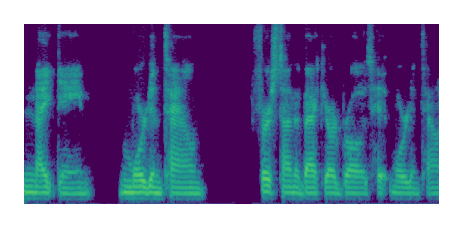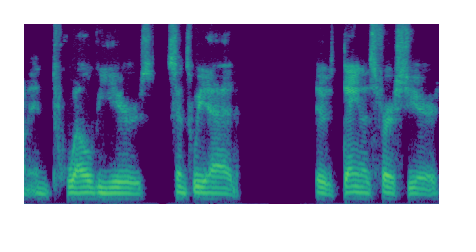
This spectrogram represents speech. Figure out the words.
night game, Morgantown. First time the backyard brawl has hit Morgantown in 12 years since we had it was Dana's first year.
